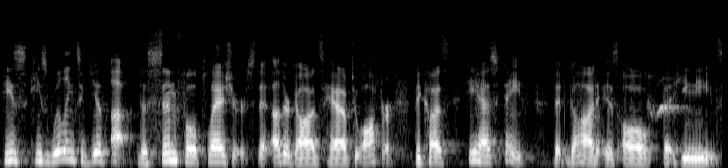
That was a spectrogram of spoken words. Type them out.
He's, he's willing to give up the sinful pleasures that other gods have to offer because he has faith that God is all that he needs.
